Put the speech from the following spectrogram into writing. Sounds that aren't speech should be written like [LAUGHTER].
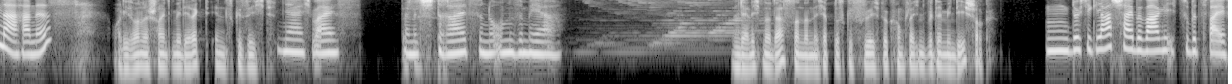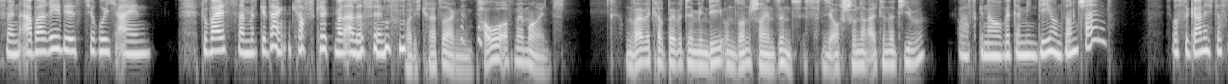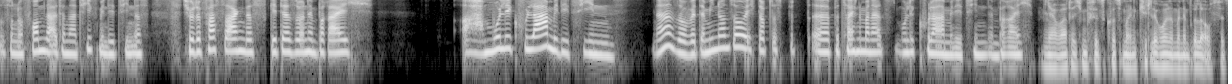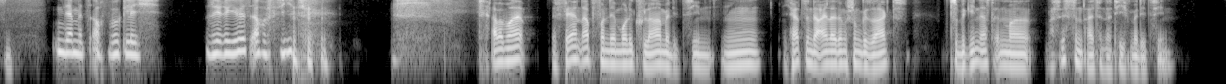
Na, Hannes? Oh, die Sonne scheint mir direkt ins Gesicht. Ja, ich weiß. Das Damit strahlst du nur umso mehr. Ja, nicht nur das, sondern ich habe das Gefühl, ich bekomme gleich einen Vitamin D-Schock. Hm, Durch die Glasscheibe wage ich zu bezweifeln, aber rede es dir ruhig ein. Du weißt ja, mit Gedankenkraft kriegt man alles hin. [LAUGHS] Wollte ich gerade sagen. Power of my mind. Und weil wir gerade bei Vitamin D und Sonnenschein sind, ist das nicht auch schon eine Alternative? Was genau, Vitamin D und Sonnenschein? Ich wusste gar nicht, dass es so eine Form der Alternativmedizin ist. Ich würde fast sagen, das geht ja so in den Bereich ah, Molekularmedizin. Ne? So Vitamine und so. Ich glaube, das be äh, bezeichnet man als Molekularmedizin, den Bereich. Ja, warte, ich muss jetzt kurz meinen Kittel holen und meine Brille aufsetzen. Damit es auch wirklich seriös [LAUGHS] aussieht. [LAUGHS] Aber mal fernab von der Molekularmedizin. Hm, Ich hatte es in der Einleitung schon gesagt. Zu Beginn erst einmal, was ist denn Alternativmedizin?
